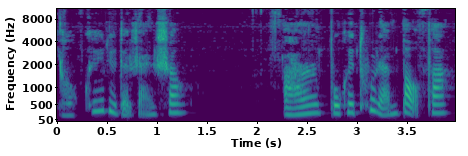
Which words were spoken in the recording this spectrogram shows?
有规律的燃烧，而不会突然爆发。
